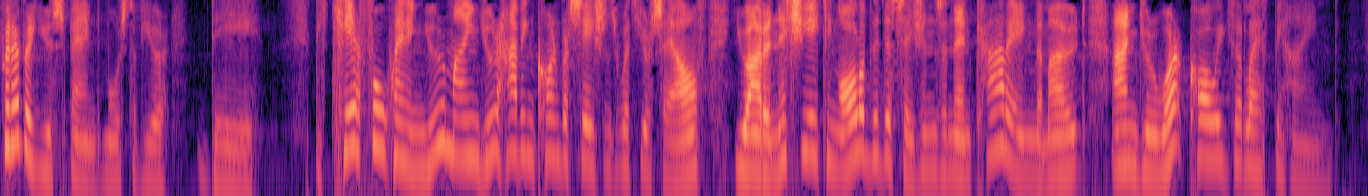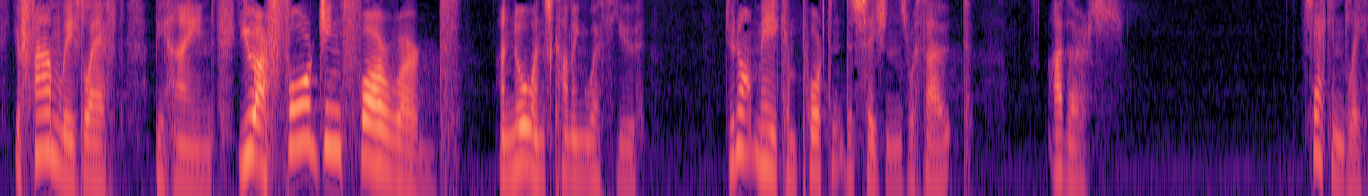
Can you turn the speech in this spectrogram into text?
wherever you spend most of your day. Be careful when in your mind you're having conversations with yourself, you are initiating all of the decisions and then carrying them out, and your work colleagues are left behind. Your family's left behind. You are forging forward, and no one's coming with you. Do not make important decisions without others. Secondly,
